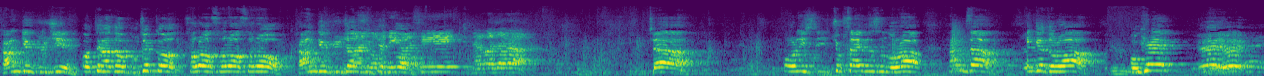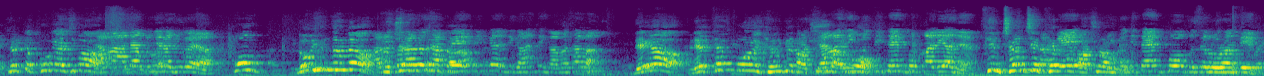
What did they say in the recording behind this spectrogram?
간격 유지. 어떻게 하다 무조건 서로 서로 서로 간격 유지할 수 jaga jarak. 자, 우리 이쪽 사이드에서 놀아. 항상 당겨 들어와. 오케이? 절대 포기하지 마. Menyerah juga ya. 홈 너무 힘들면 nggak masalah. 내가 내 템포를 경기에 맞추지 말고. 팀 전체 템포 맞추라고. ikuti tempo keseluruhan tim.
